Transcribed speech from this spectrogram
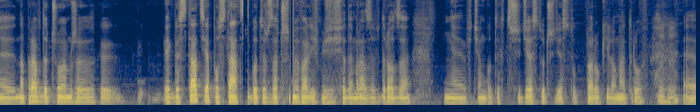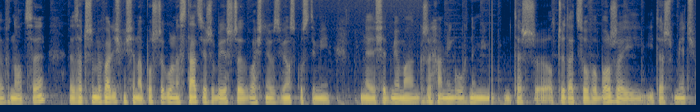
e, naprawdę czułem, że e, jakby stacja po stacji, bo też zatrzymywaliśmy się siedem razy w drodze w ciągu tych 30-30 paru kilometrów mhm. E, w nocy, zatrzymywaliśmy się na poszczególne stacje, żeby jeszcze właśnie w związku z tymi e, siedmioma grzechami głównymi też odczytać Słowo Boże i, i też mieć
